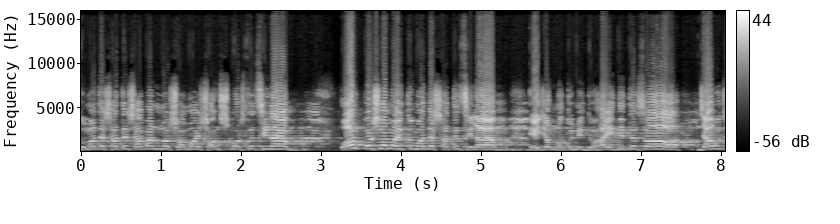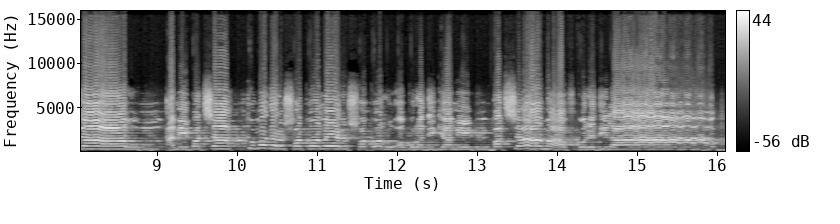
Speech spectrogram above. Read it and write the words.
তোমাদের সাথে সামান্য সময় সংস্পর্শে ছিলাম, অল্প সময় তোমাদের সাথে ছিলাম। এই জন্য তুমি দোহাই দিতেছ। যাও যাও। আমি বাদশাহ, তোমাদের সকলের সকল অপরাধীকে আমি বাদশাহ মাফ করে দিলাম।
